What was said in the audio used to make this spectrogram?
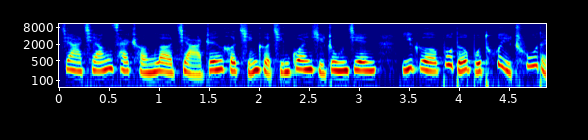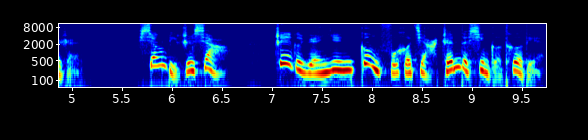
贾强才成了贾珍和秦可卿关系中间一个不得不退出的人。相比之下，这个原因更符合贾珍的性格特点，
